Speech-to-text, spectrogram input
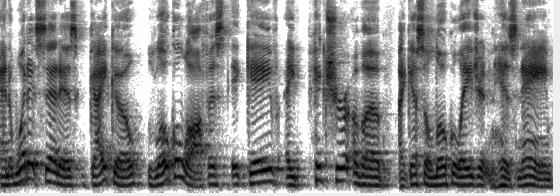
And what it said is Geico, local office. It gave a picture of a, I guess, a local agent and his name.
